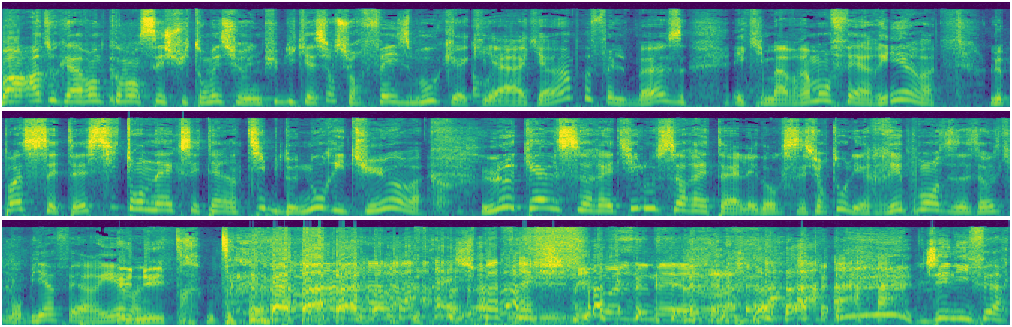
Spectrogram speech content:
Bon, en tout cas, avant de commencer, je suis tombé sur une publication sur Facebook qui a, qui a un peu fait le buzz et qui m'a vraiment fait rire. Le post c'était Si ton ex était un type de nourriture, lequel serait-il ou serait-elle? Et donc, c'est surtout les réponses des internautes qui m'ont bien fait rire. Une huître. Fraîche, pas fraîche. Jennifer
